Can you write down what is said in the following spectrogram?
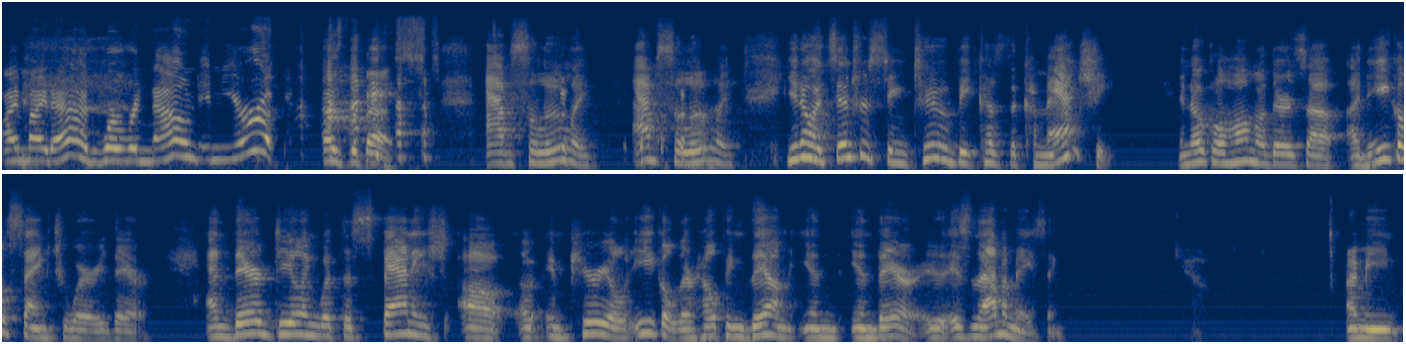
I might add, were renowned in Europe as the best. Absolutely. Absolutely. You know, it's interesting too because the Comanche in Oklahoma, there's a, an eagle sanctuary there. And they're dealing with the Spanish uh, uh, imperial eagle. They're helping them in in there. Isn't that amazing? Yeah. I mean,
